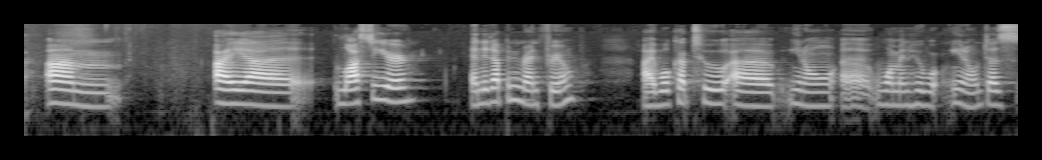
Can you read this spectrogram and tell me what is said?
um, I uh, lost a year, ended up in Renfrew. I woke up to a you know a woman who you know does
